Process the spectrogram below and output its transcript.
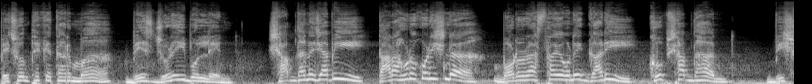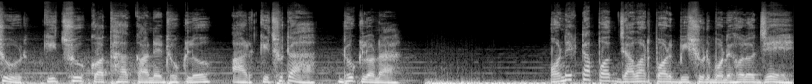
পেছন থেকে তার মা বেশ জোরেই বললেন, সাবধানে যাবি, তাড়াহুড়ো করিস না। বড় রাস্তায় অনেক গাড়ি, খুব সাবধান। বিশুর কিছু কথা কানে ঢুকলো আর কিছুটা ঢুকলো না। অনেকটা পথ যাওয়ার পর বিশুর মনে হলো যে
